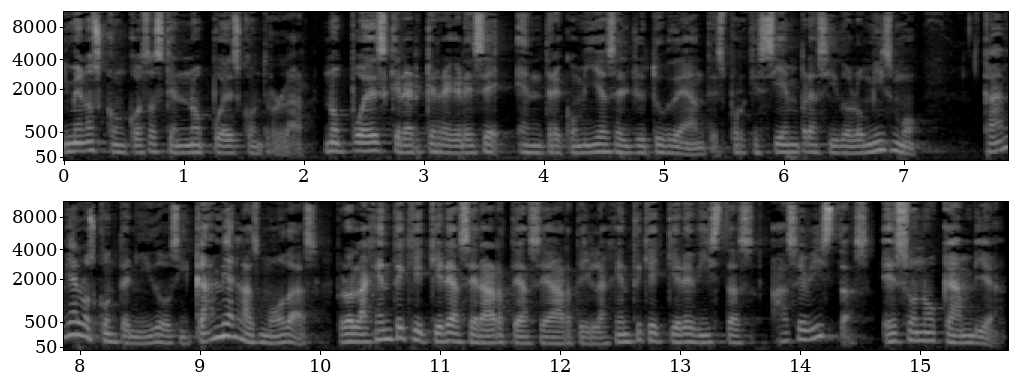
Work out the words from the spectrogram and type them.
y menos con cosas que no puedes controlar. No puedes querer que regrese entre comillas el YouTube de antes, porque siempre ha sido lo mismo. Cambian los contenidos y cambian las modas, pero la gente que quiere hacer arte hace arte y la gente que quiere vistas hace vistas. Eso no cambia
